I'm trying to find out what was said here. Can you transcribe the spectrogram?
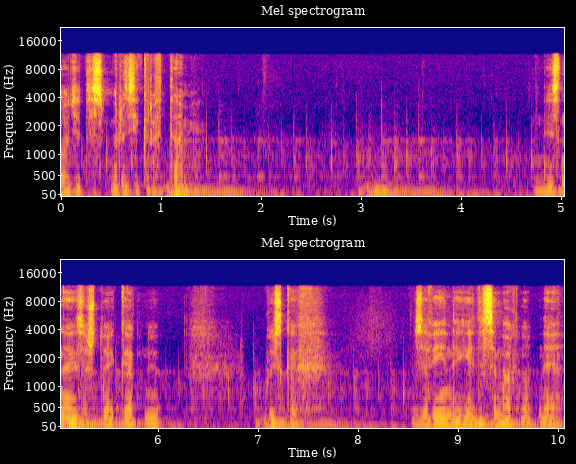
Мелодията смързи кръвта ми. Не знаех защо и как, но поисках завинаги да се махна от нея.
